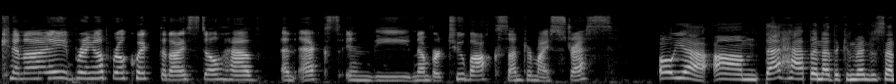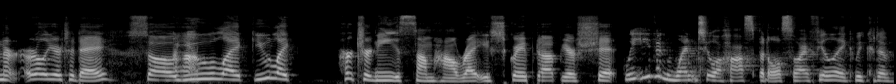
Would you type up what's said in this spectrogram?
Can I bring up real quick that I still have an X in the number two box under my stress? oh yeah um that happened at the convention center earlier today so Uh-huh. you like you like hurt your knees somehow right you scraped up your shit We even went to a hospital, so I feel like we could have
